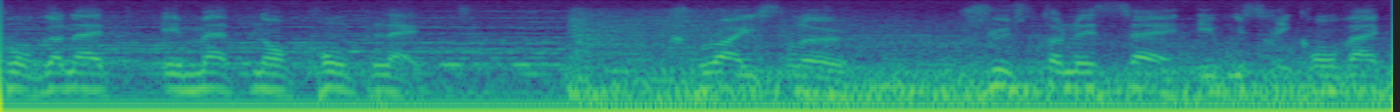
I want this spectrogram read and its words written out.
fourgonnette est maintenant complète. Chrysler, juste un essai et vous serez convaincu.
